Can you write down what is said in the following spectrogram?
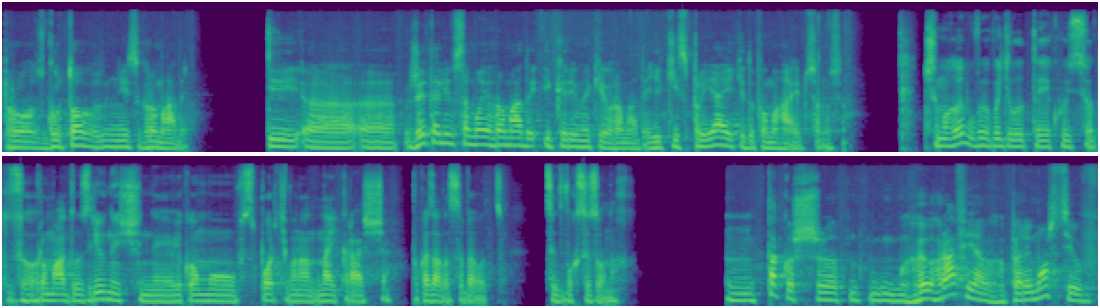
про згуртованість громади і е, е, жителів самої громади, і керівників громади, які сприяють і допомагають цьому всьому. Чи могли б ви виділити якусь от громаду з Рівненщини, в якому в спорті вона найкраще показала себе от в цих двох сезонах? Також е, географія переможців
